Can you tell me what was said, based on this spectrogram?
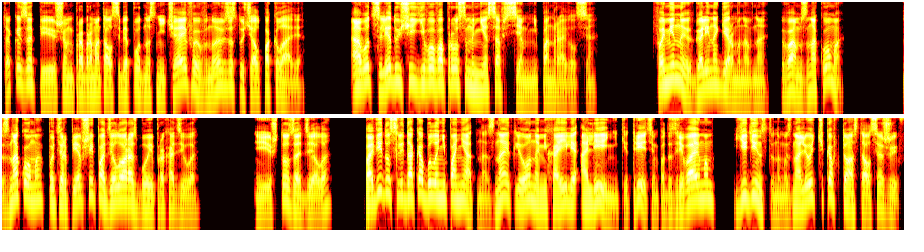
«Так и запишем», — пробормотал себе под нос Нечаев и вновь застучал по клаве. А вот следующий его вопрос мне совсем не понравился. «Фоминых, Галина Германовна, вам знакомо?» «Знакомо, потерпевший по делу о разбое проходила». «И что за дело?» По виду следака было непонятно, знает ли он о Михаиле Олейнике, третьем подозреваемом, единственном из налетчиков, кто остался жив.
